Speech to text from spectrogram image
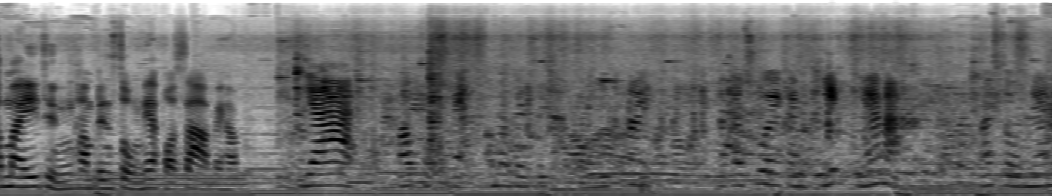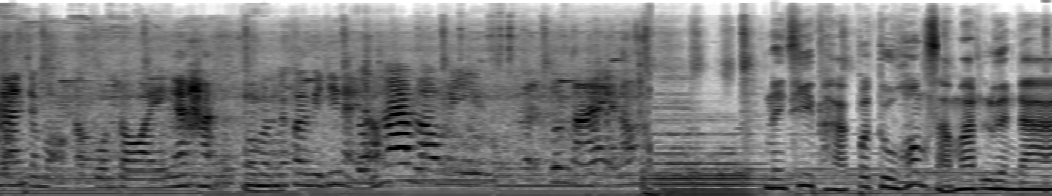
ทำไมถึงทำเป็นทรงเนี่ยพอทราบไหมครับ ญาติของพ่อผมเนี่ยเอามาเป็นสถาปนิกให้แล้วก็ช่วยกันคิดเนี่ยค่ะว่าทรงเนี้ยน่าจะเหมาะกับบนดอยเนี่ยค่ะเพราะมันไม่ค่อยมีที่ไหนตรงเนาะข้ามเรามีต้นไม้อะเนาะในที่พักประตูห้องสามารถเลื่อนได้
